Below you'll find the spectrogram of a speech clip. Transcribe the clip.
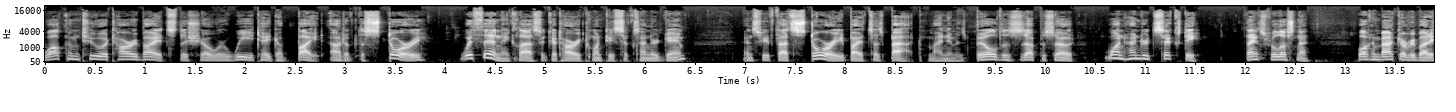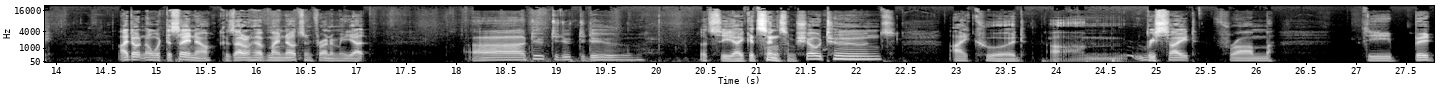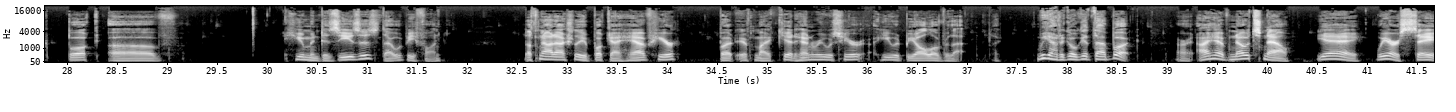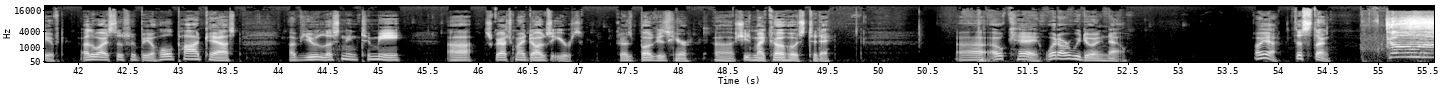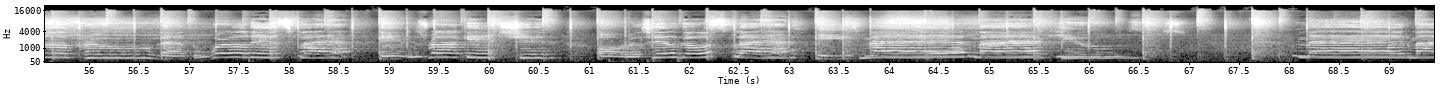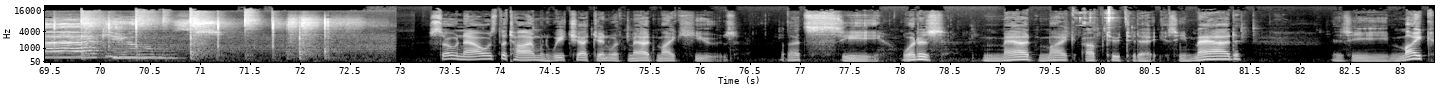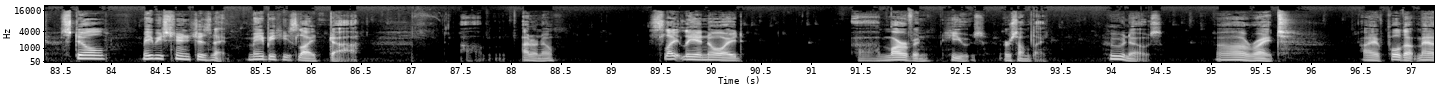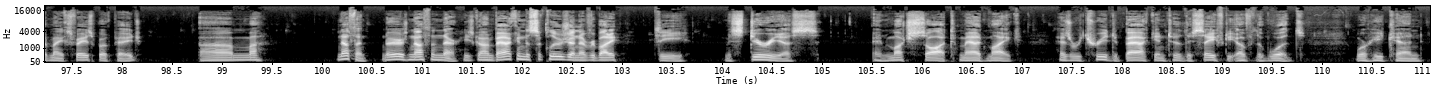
Welcome to Atari Bytes, the show where we take a bite out of the story within a classic Atari 2600 game and see if that story bites us back. My name is Bill. This is episode 160. Thanks for listening. Welcome back, everybody. I don't know what to say now because I don't have my notes in front of me yet. Uh, do do do do do. Let's see. I could sing some show tunes. I could um, recite from the big book of human diseases. That would be fun. That's not actually a book I have here, but if my kid Henry was here, he would be all over that. Like, we got to go get that book. All right, I have notes now. Yay, we are saved. Otherwise, this would be a whole podcast of you listening to me uh, scratch my dog's ears because Bug is here. Uh, she's my co host today. Uh, okay, what are we doing now? Oh, yeah, this thing. Gonna ship, or else he'll go splat. He's Mad Mike Hughes. Mad Mike Hughes. So now is the time when we check in with Mad Mike Hughes. Let's see. What is Mad Mike up to today? Is he mad? Is he Mike still? Maybe he's changed his name. Maybe he's like, uh, um, I don't know, slightly annoyed uh, Marvin Hughes or something. Who knows? All right. I have pulled up Mad Mike's Facebook page. Um, nothing. There's nothing there. He's gone back into seclusion, everybody. The mysterious and much sought Mad Mike has retreated back into the safety of the woods, where he can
